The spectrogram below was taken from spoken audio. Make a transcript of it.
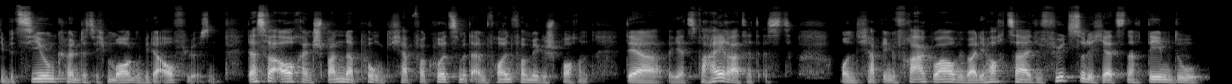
die Beziehung könnte sich morgen wieder auflösen. Das war auch ein spannender Punkt. Ich habe vor kurzem mit einem Freund von mir gesprochen, der jetzt verheiratet ist. Und ich habe ihn gefragt, wow, wie war die Hochzeit? Wie fühlst du dich jetzt, nachdem du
